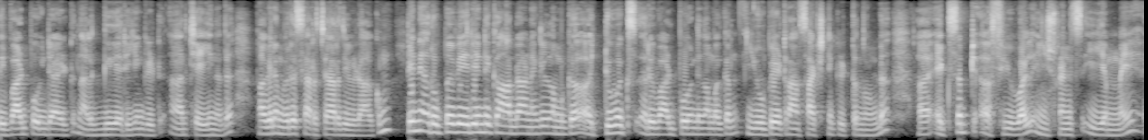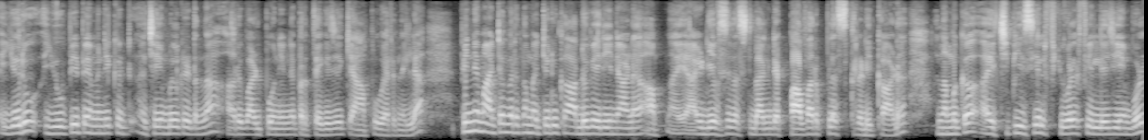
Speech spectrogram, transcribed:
റിവാർഡ് പോയിന്റ് ആയിട്ട് നൽകുകയായിരിക്കും ചെയ്യുന്നത്. പകരം ഒരു സർചാർജ് ഈടാക്കും. പിന്നെ റുപ്പ വേരിയന്റ് കാർഡ് ആണെങ്കിൽ നമുക്ക് ടു എക്സ് റിവാർഡ് പോയിന്റ് നമുക്ക് യു പി ഐ ട്രാൻസാക്ഷന് കിട്ടുന്നുണ്ട്. Except fuel insurance E M I ഈ ഒരു യു പി ഐ പേയ്മെന്റ് ചെയ്യുമ്പോൾ കിട്ടുന്ന റിവാർഡ് പോയിന്റിന് പ്രത്യേകിച്ച് ക്യാപ്പ് വരുന്നില്ല. പിന്നെ മാറ്റം വരുന്ന മറ്റൊരു കാർഡ് വേരിയന്റ് ആണ് I D F C first ബാങ്കിന്റെ പവർ പ്ലസ് ക്രെഡിറ്റ് കാർഡ് നമുക്ക് H P C L fuel fill ചെയ്യുമ്പോൾ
